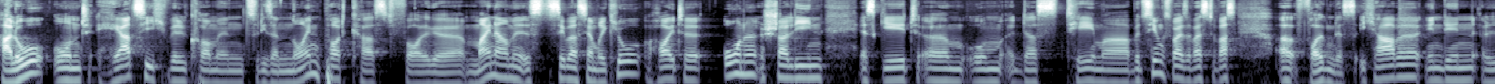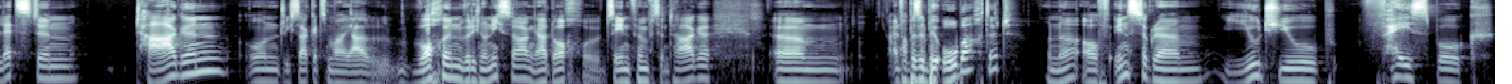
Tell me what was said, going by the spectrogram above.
Hallo und herzlich willkommen zu dieser neuen Podcast-Folge. Mein Name ist Sebastian Briclot, heute ohne Charlene. Es geht ähm, um das Thema, beziehungsweise, weißt du was, äh, folgendes. Ich habe in den letzten Tagen und ich sage jetzt mal, ja, Wochen würde ich noch nicht sagen, ja doch, 10, 15 Tage, ähm, einfach ein bisschen beobachtet ne, auf Instagram, YouTube, Facebook,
